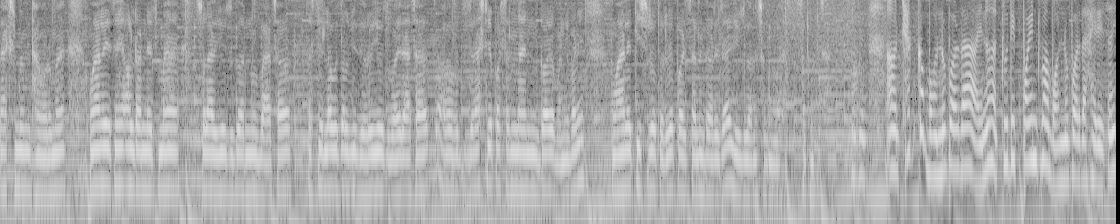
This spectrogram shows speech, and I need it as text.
म्याक्सिमम् ठाउँहरूमा। उहाँले चाहिँ अल्टरनेटमा सोलर युज गर्नु भएको छ जस्तै लघु जलविद्युतहरू युज भइरहेछ। अब राष्ट्रिय प्रसारण लाइन गयो भने पनि उहाँले ती स्रोतहरूले परिचालन गरेर युज गर्न सक्नु सक्नुहुन्छ। हजुर। ठ्याक्क भन्नुपर्दा होइन टु दि पोइन्टमा भन्नुपर्दाखेरि चाहिँ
